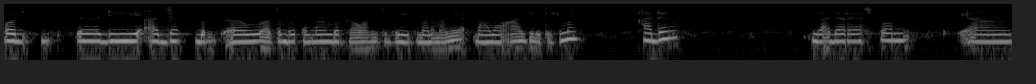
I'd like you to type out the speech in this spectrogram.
kalau di, di, diajak bergaul atau berteman berkawan untuk pergi ke mana-mana ya mau-mau aja gitu. Cuman kadang nggak ada respon yang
